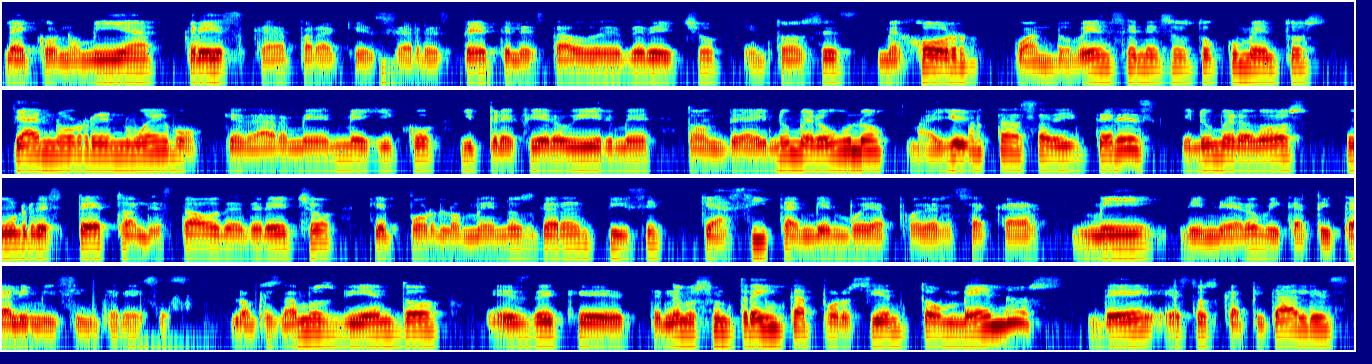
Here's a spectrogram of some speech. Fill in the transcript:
la economía crezca, para que se respete el Estado de Derecho, entonces mejor cuando vencen esos documentos ya no renuevo quedarme en México y prefiero irme donde hay número uno, mayor tasa de interés y número dos, un respeto al Estado de Derecho que por lo menos garantice que así también voy a poder sacar mi dinero, mi capital y mis intereses. Lo que estamos viendo es de que tenemos un 30% menos de estos capitales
